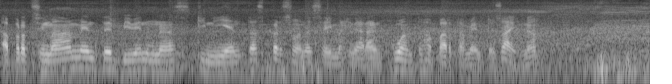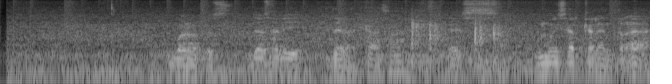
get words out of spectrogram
Aproximadamente viven unas 500 personas, se imaginarán cuántos apartamentos hay, ¿no? Bueno, pues ya salí de la casa, es muy cerca la entrada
